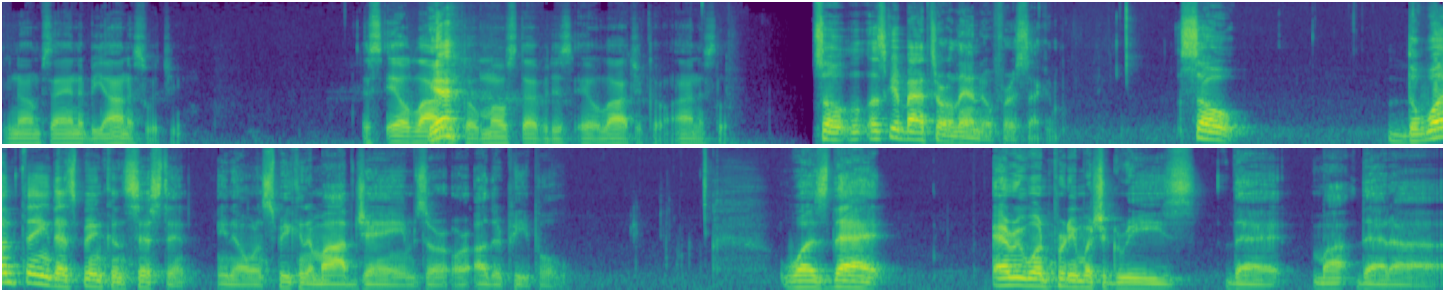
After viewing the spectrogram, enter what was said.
You know what I'm saying? To be honest with you. It's illogical. Yeah. Most of it is illogical, honestly. So let's get back to Orlando for a second. So the one thing that's been consistent, you know, when speaking to Mob James or, or other people, was that everyone pretty much agrees that that uh,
